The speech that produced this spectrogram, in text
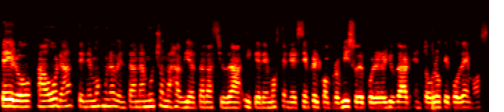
Pero ahora tenemos una ventana mucho más abierta a la ciudad y queremos tener siempre el compromiso de poder ayudar en todo lo que podemos.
